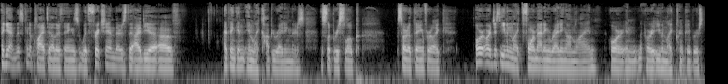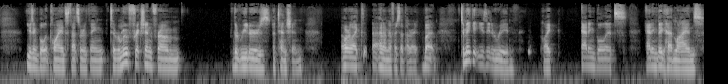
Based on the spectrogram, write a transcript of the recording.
again, this can apply to other things with friction. There's the idea of, I think in, in like copywriting, there's the slippery slope sort of thing for like, or, or just even like formatting writing online or in, or even like print papers using bullet points, that sort of thing, to remove friction from the reader's attention. Or like, I don't know if I said that right, but to make it easy to read, like adding bullets, adding big headlines,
